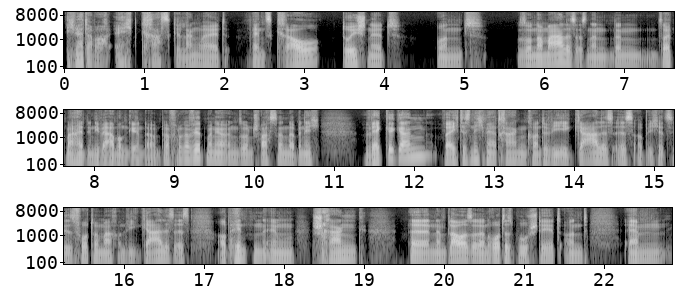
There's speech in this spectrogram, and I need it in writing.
Ich werde aber auch echt krass gelangweilt, wenn es grau, Durchschnitt und so normales ist. Und dann, dann sollte man halt in die Werbung gehen. Da, da fotografiert man ja irgend so einen Schwachsinn. Da bin ich weggegangen, weil ich das nicht mehr ertragen konnte, wie egal es ist, ob ich jetzt dieses Foto mache und wie egal es ist, ob hinten im Schrank äh, ein blaues oder ein rotes Buch steht. Und ähm,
